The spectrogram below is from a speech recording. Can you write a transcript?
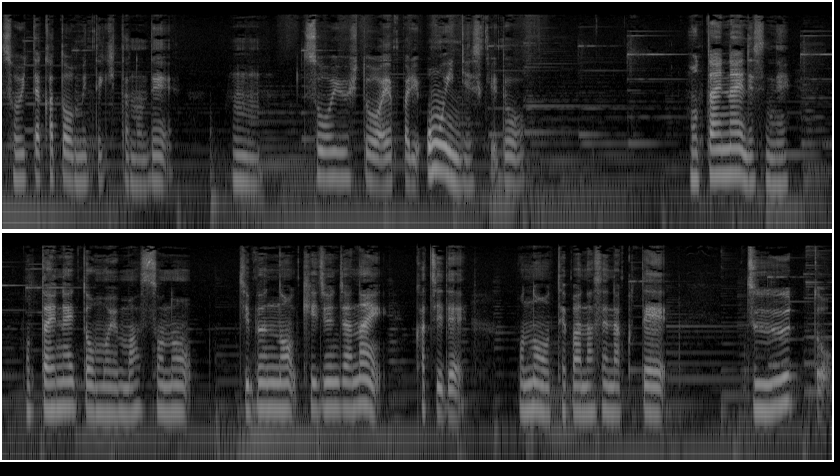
そういった方を見てきたのでうんそういう人はやっぱり多いんですけどもったいないですね。もったいないと思います。その自分の基準じゃない価値で物を手放せなくてずっと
